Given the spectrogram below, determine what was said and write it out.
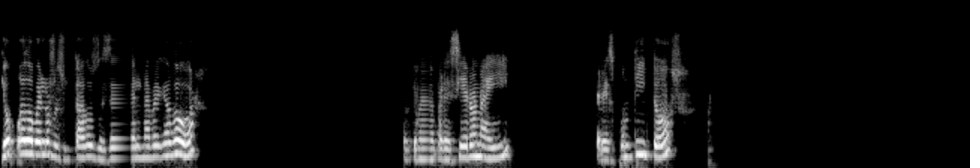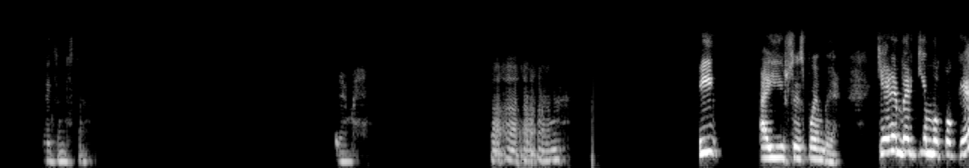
yo puedo ver los resultados desde el navegador, porque me aparecieron ahí tres puntitos. ¿Dónde están? Espérame. Ah, ah, ah, y ahí ustedes pueden ver. ¿Quieren ver quién votó qué?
